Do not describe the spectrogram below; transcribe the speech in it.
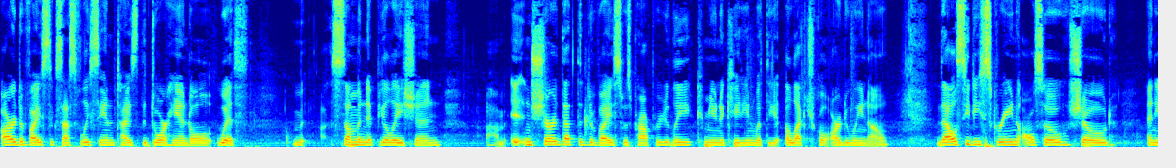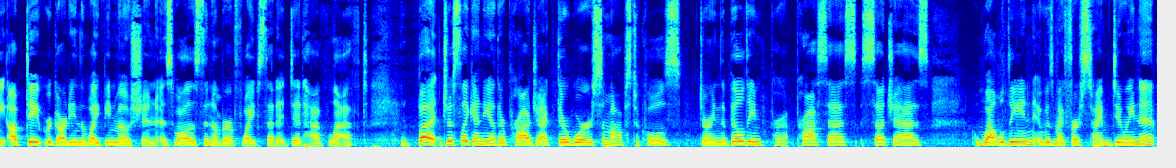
our device successfully sanitized the door handle with m- some manipulation, um, it ensured that the device was properly communicating with the electrical Arduino. The LCD screen also showed any update regarding the wiping motion as well as the number of wipes that it did have left. But just like any other project, there were some obstacles during the building pr- process, such as welding. It was my first time doing it,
